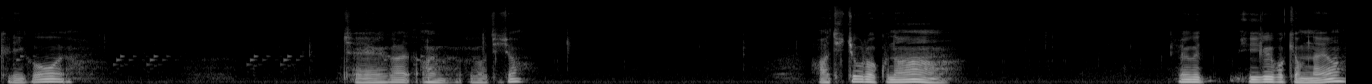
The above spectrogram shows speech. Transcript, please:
그리고 제가 아유 이거 어디죠? 아 뒤쪽으로 왔구나. 여기 이 길밖에 없나요?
